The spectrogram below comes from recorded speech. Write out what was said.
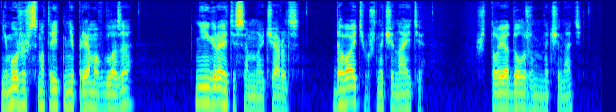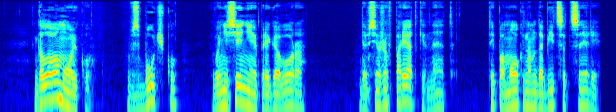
Не можешь смотреть мне прямо в глаза?» «Не играйте со мной, Чарльз. Давайте уж, начинайте». «Что я должен начинать?» «Головомойку, взбучку, вынесение приговора». «Да все же в порядке, Нед». Ты помог нам добиться цели.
